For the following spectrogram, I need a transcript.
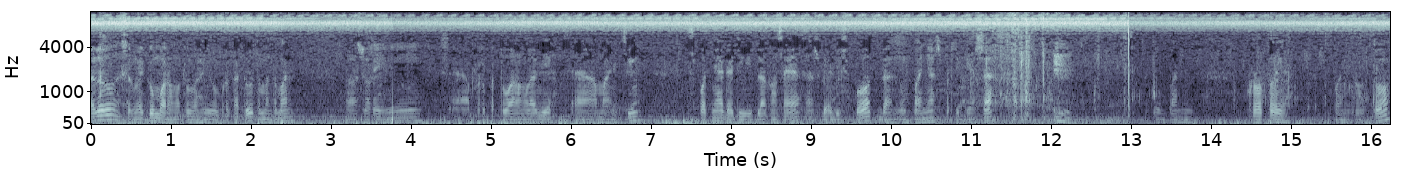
Halo, assalamualaikum warahmatullahi wabarakatuh, teman-teman. Uh, sore ini saya berpetualang lagi, ya. saya mancing. Spotnya ada di belakang saya. Saya sudah di spot dan umpannya seperti biasa. umpan kroto ya, umpan kroto.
